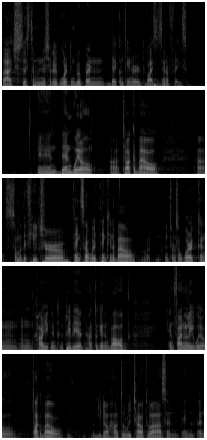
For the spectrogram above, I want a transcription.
batch system initiative working group, and the container devices interface. And then we'll uh, talk about uh, some of the future things that we're thinking about uh, in terms of work and, and how you can contribute, how to get involved. And finally, we'll talk about you know, how to reach out to us and, and, and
